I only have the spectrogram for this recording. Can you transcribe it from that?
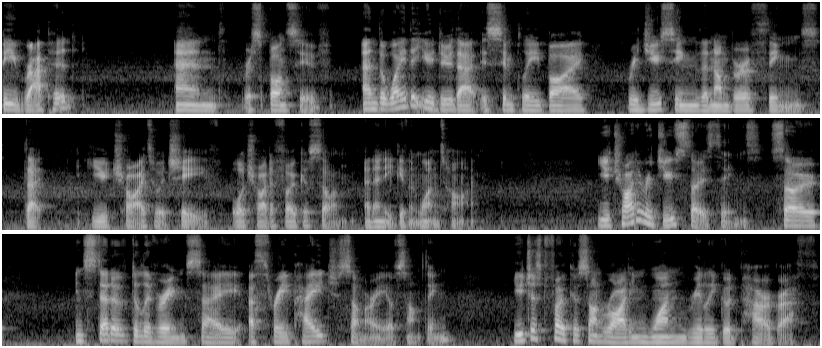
be rapid and responsive. And the way that you do that is simply by reducing the number of things that you try to achieve or try to focus on at any given one time. You try to reduce those things. So instead of delivering, say, a three page summary of something, you just focus on writing one really good paragraph.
